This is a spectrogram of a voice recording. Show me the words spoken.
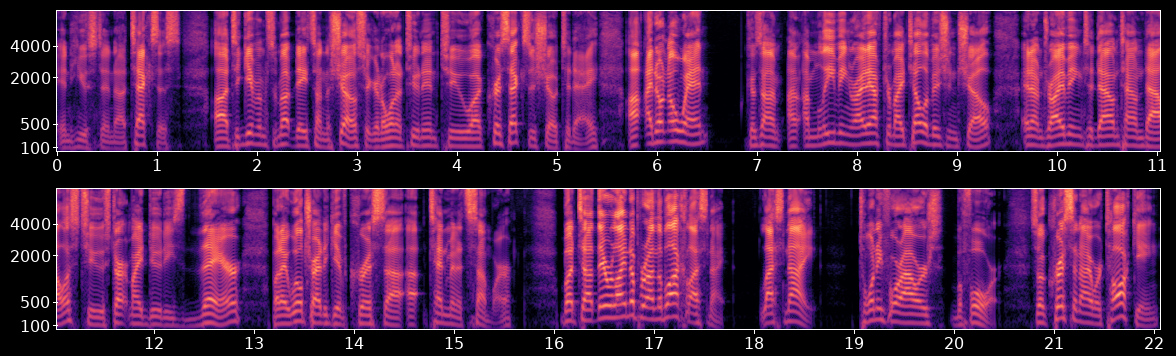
in Houston, uh, Texas, uh, to give him some updates on the show. So you're going to want to tune into uh, Chris X's show today. Uh, I don't know when because I'm I'm leaving right after my television show, and I'm driving to downtown Dallas to start my duties there. But I will try to give Chris uh, uh, ten minutes somewhere. But uh, they were lined up around the block last night. Last night, 24 hours before. So Chris and I were talking,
